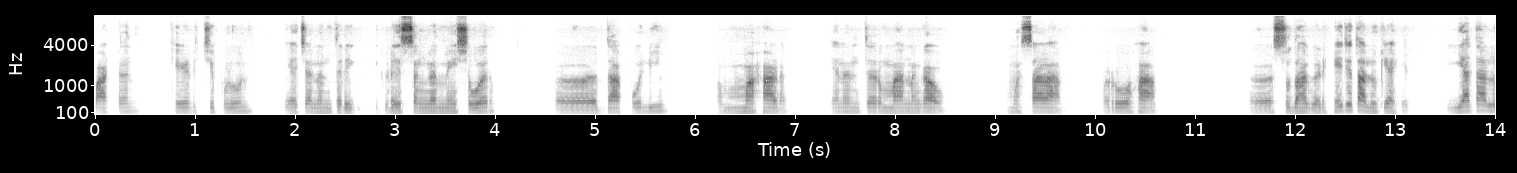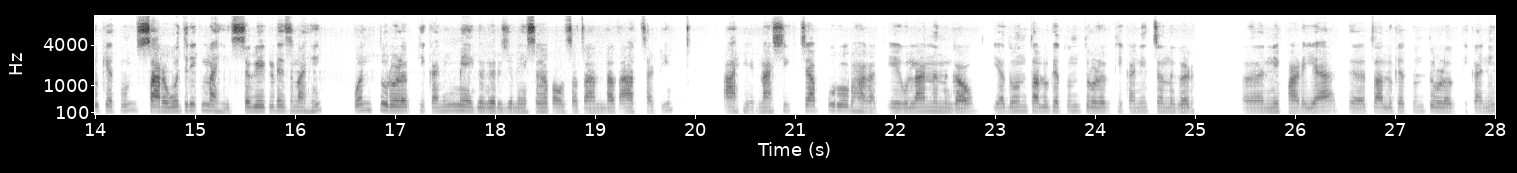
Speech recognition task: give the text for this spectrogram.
पाटण खेड चिपळूण याच्यानंतर इकडे संगमेश्वर दापोली महाड त्यानंतर मानगाव मसाळा रोहा सुधागड हे जे तालुके आहेत या तालुक्यातून सार्वत्रिक नाही सगळीकडेच नाही पण तुरळक ठिकाणी मेघगर्जनेसह पावसाचा अंदाज आजसाठी आहे. नाशिकच्या पूर्व भागात येवला नंदगाव या दोन तालुक्यातून तुरळक ठिकाणी चंदगड निफाड या तालुक्यातून तुरळक ठिकाणी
